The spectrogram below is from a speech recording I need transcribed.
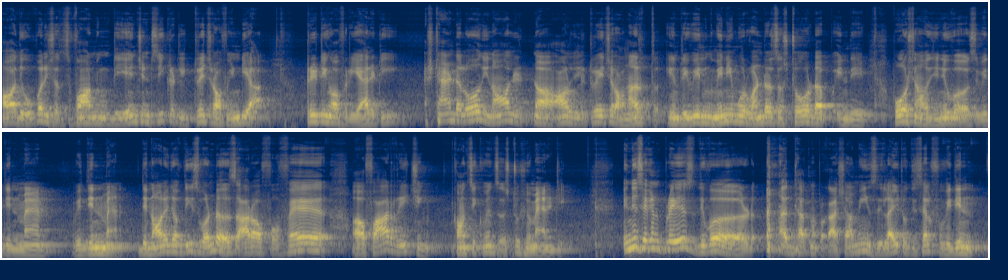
or the Upanishads, forming the ancient secret literature of India, treating of reality, stand alone in all, uh, all literature on earth in revealing many more wonders stored up in the portion of the universe within man. Within man, the knowledge of these wonders are of uh, far-reaching consequences to humanity. In the second place, the word Adhyatma Prakasha means the light of the self within.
